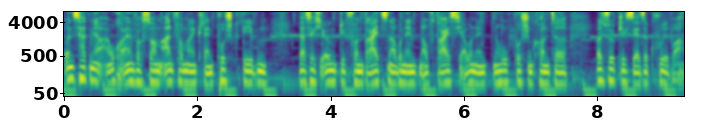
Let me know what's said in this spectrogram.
Und es hat mir auch einfach so am Anfang mal einen kleinen Push gegeben, dass ich irgendwie von 13 Abonnenten auf 30 Abonnenten hochpushen konnte, was wirklich sehr, sehr cool war.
